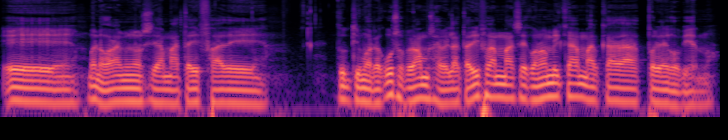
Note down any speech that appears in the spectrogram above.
Eh, bueno, ahora mismo se llama tarifa de, último recurso, pero vamos a ver, la tarifa más económica marcada por el gobierno.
